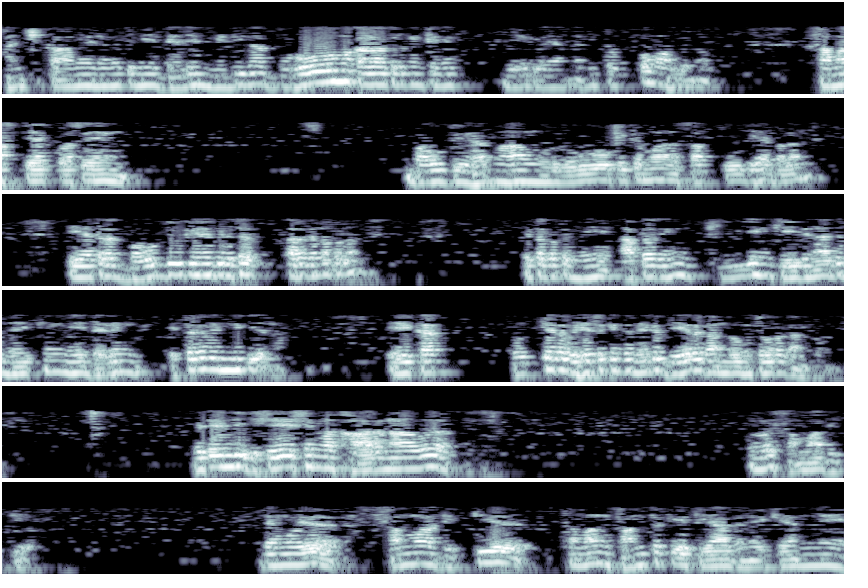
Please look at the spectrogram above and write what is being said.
පංචකාමයේ නැමැති මේ දැලෙන් මෙදිලා බොහෝම කලාතුරකින් කෙනෙක් බේරලා යන්නේ අනිත් ඔක්කොම අහු වෙනවා. සමස්තයක් වශයෙන් බෞද්ධ ධර්මහාමුදුරුවෝකම සත්‍ය දිහා බලන්න. ඒ අතරත් බෞද්ධ කියන පිළිස අරගෙන බලන්න. එතකොට මේ අතරින් කීයෙන් කී දෙනාද මේකෙන් මේ දැලෙන් ඊතර වෙන්නේ කියලා. ඒකත් ඔච්චර වෙහෙසකින්ද මේක දේර ගන්න ඕන චෝර ගන්න ඕන. මෙතෙන්දී විශේෂයෙන්ම කාරණාව ඔය සම්මා දිට්ඨිය. දැන් ඔය සම්මා දිට්ඨිය සමන් සම්තකේ තියාගෙන කියන්නේ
